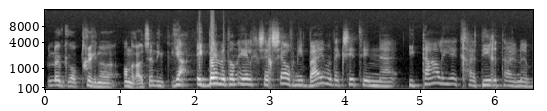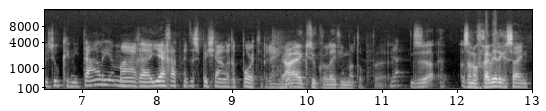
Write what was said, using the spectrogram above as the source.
leuk op terug in een andere uitzending. Ja, ik ben er dan eerlijk gezegd zelf niet bij, want ik zit in eh, Italië. Ik ga dierentuinen bezoeken in Italië, maar jij gaat met een speciale reporter erheen. Ja, ik zoek wel even iemand op. Ja. Dus als er nog vrijwilligers zijn,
